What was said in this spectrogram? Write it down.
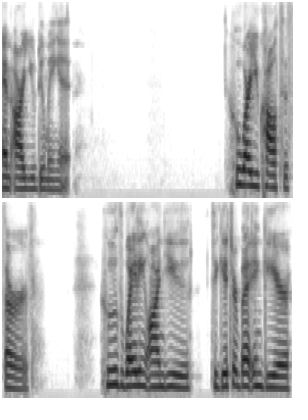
and are you doing it? Who are you called to serve? Who's waiting on you to get your butt in gear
